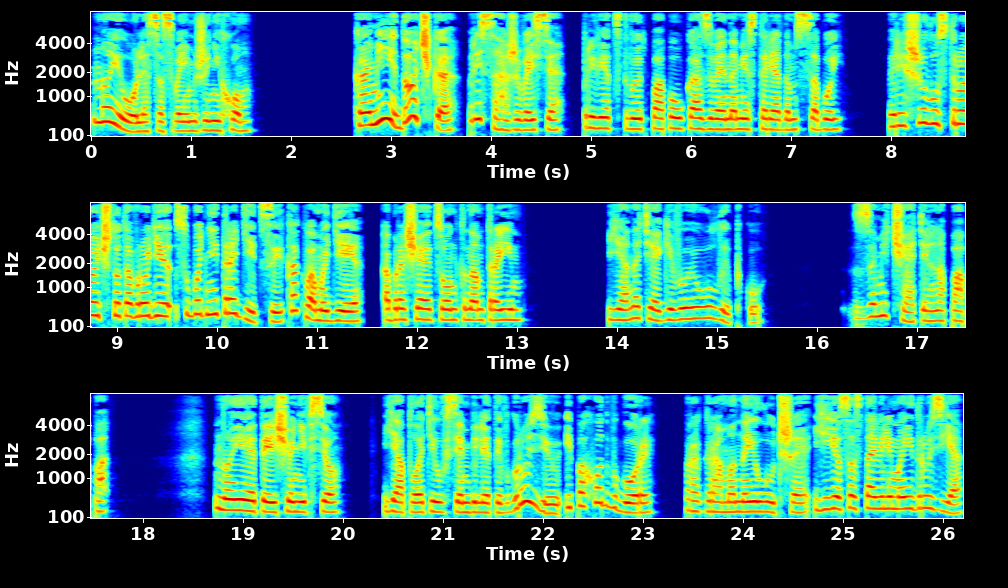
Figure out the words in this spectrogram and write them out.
но и Оля со своим женихом. «Ками, дочка, присаживайся», — приветствует папа, указывая на место рядом с собой. «Решил устроить что-то вроде субботней традиции. Как вам идея?» — обращается он к нам троим. Я натягиваю улыбку. «Замечательно, папа». Но и это еще не все. Я оплатил всем билеты в Грузию и поход в горы. Программа наилучшая, ее составили мои друзья.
